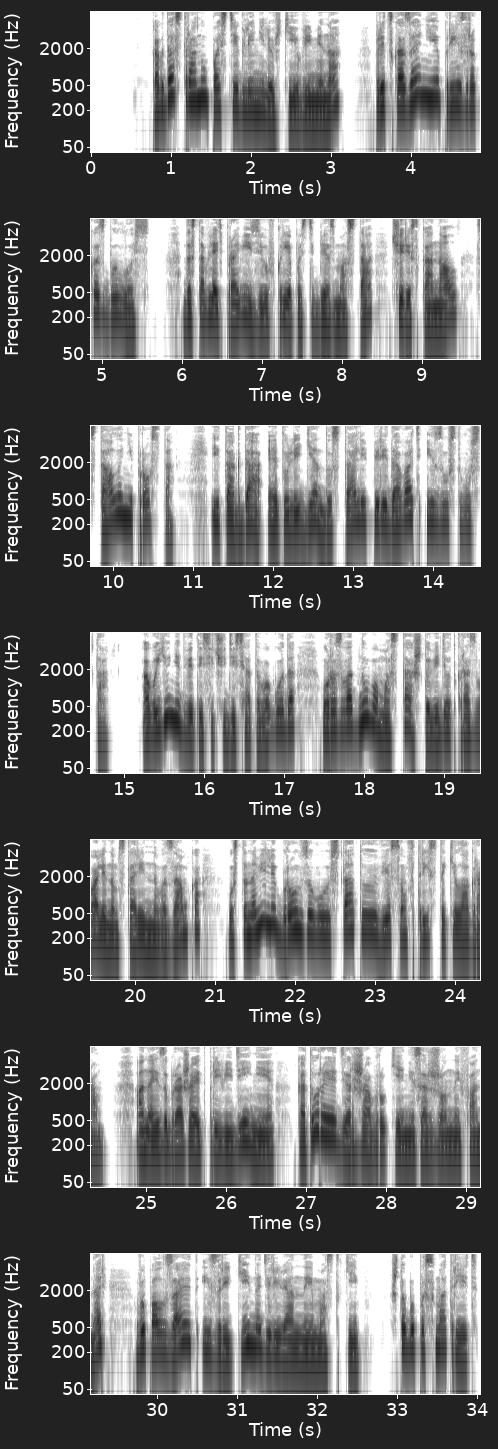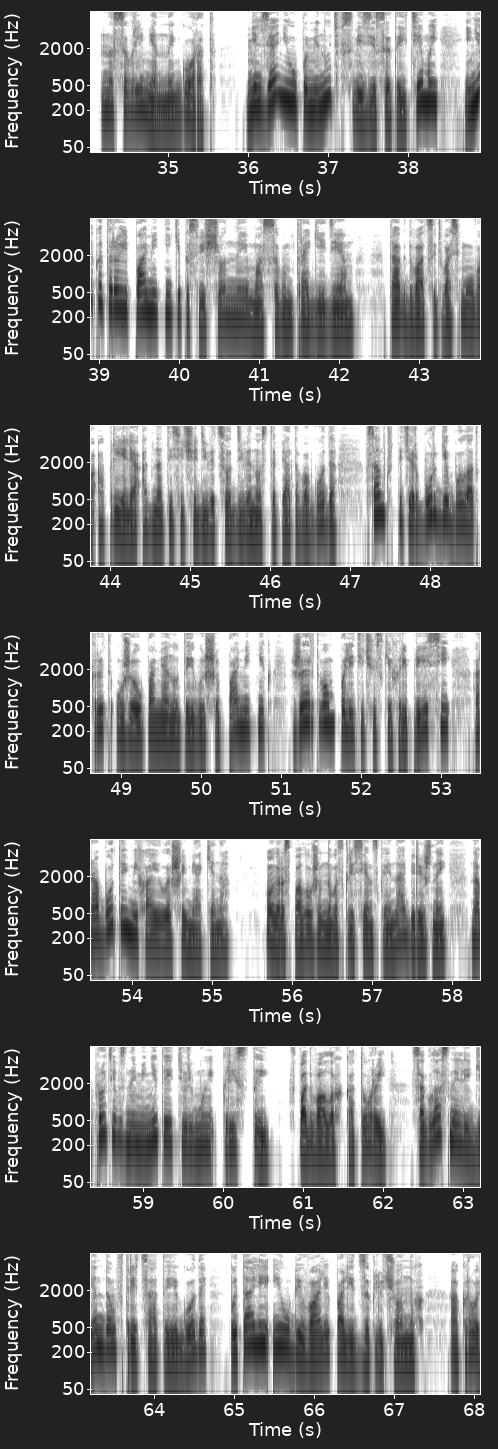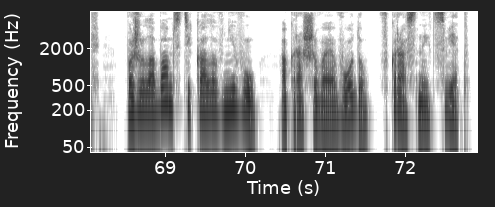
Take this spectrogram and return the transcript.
Когда страну постигли нелегкие времена, предсказание призрака сбылось. Доставлять провизию в крепость без моста через канал стало непросто, и тогда эту легенду стали передавать из уст в уста. А в июне 2010 года у разводного моста, что ведет к развалинам старинного замка, установили бронзовую статую весом в 300 килограмм. Она изображает привидение, которое, держа в руке незажженный фонарь, выползает из реки на деревянные мостки, чтобы посмотреть на современный город. Нельзя не упомянуть в связи с этой темой и некоторые памятники, посвященные массовым трагедиям. Так, 28 апреля 1995 года в Санкт-Петербурге был открыт уже упомянутый выше памятник жертвам политических репрессий работы Михаила Шемякина. Он расположен на Воскресенской набережной напротив знаменитой тюрьмы Кресты, в подвалах которой, согласно легендам, в 30-е годы пытали и убивали политзаключенных, а кровь по желобам стекала в Неву, окрашивая воду в красный цвет.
